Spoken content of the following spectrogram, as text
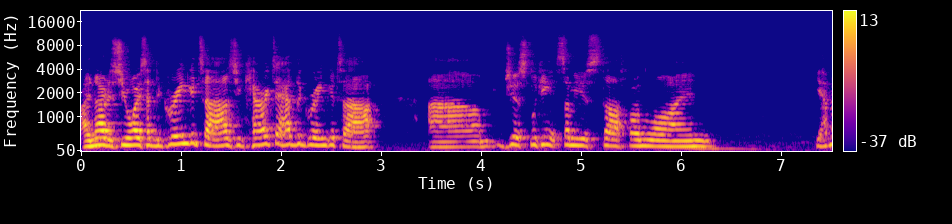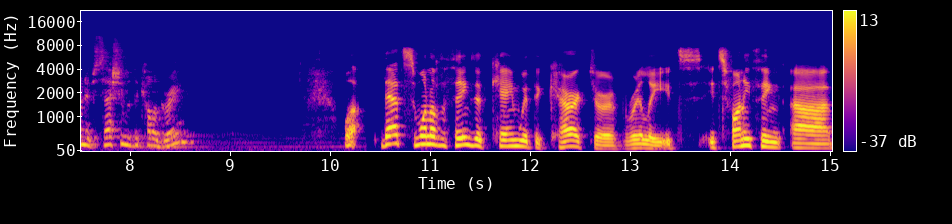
I noticed you always had the green guitars. Your character had the green guitar. Um, just looking at some of your stuff online, you have an obsession with the color green. Well, that's one of the things that came with the character. Really, it's it's funny thing. Uh,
